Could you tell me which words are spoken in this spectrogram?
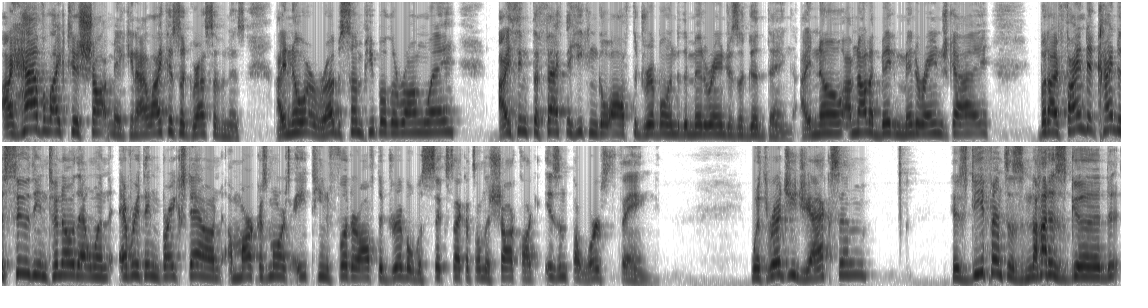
I have liked his shot making. I like his aggressiveness. I know it rubs some people the wrong way. I think the fact that he can go off the dribble into the mid range is a good thing. I know I'm not a big mid range guy, but I find it kind of soothing to know that when everything breaks down, a Marcus Morris 18 footer off the dribble with six seconds on the shot clock isn't the worst thing. With Reggie Jackson, his defense is not as good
